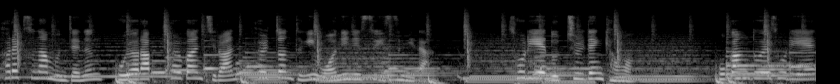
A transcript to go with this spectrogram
혈액순환 문제는 고혈압, 혈관 질환, 혈전 등이 원인일 수 있습니다. 소리에 노출된 경험. 고강도의 소리에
